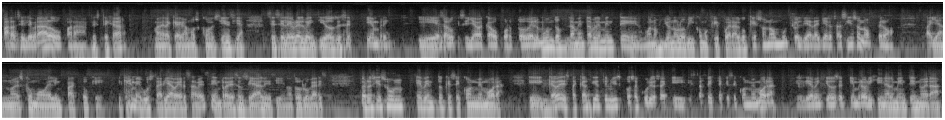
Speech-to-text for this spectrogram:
para celebrar o para festejar, de manera que hagamos conciencia. Se celebra el 22 de septiembre y es algo que se lleva a cabo por todo el mundo. Lamentablemente, bueno, yo no lo vi como que fuera algo que sonó mucho el día de ayer, o sea, sí sonó, pero vaya, no es como el impacto que, que me gustaría ver, ¿sabes? En redes sociales y en otros lugares. Pero sí es un evento que se conmemora. Eh, cabe destacar, fíjate Luis, cosa curiosa, que esta fecha que se conmemora, el día 22 de septiembre, originalmente no era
